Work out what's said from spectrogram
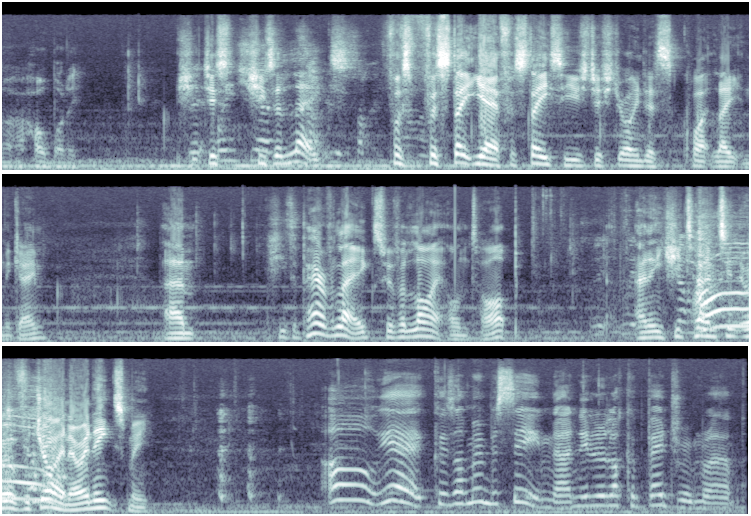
like a whole body. She But just she she's a opens up, legs like a for flower. for sta- yeah for Stacey who's just joined us quite late in the game. Um, she's a pair of legs with a light on top, With- with and then she vagina- turns into a Oh! vagina and eats me. Oh yeah, because I remember seeing that, and it looked like a bedroom lamp.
